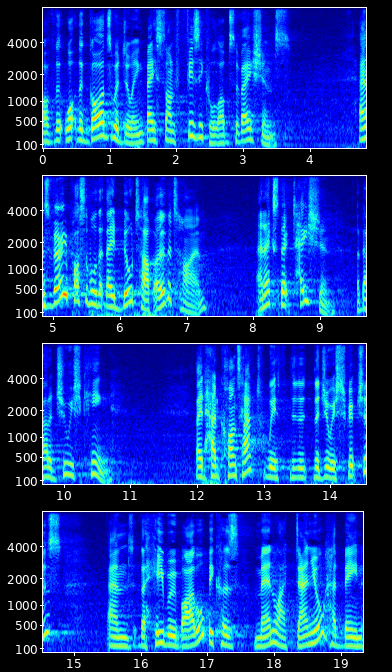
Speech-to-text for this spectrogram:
of the, what the gods were doing based on physical observations. And it's very possible that they'd built up over time an expectation about a Jewish king. They'd had contact with the, the Jewish scriptures and the Hebrew Bible because men like Daniel had been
